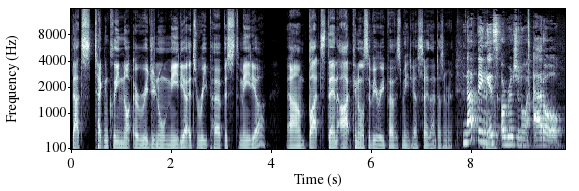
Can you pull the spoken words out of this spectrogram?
That's technically not original media. It's repurposed media. Um, but then art can also be repurposed media, so that doesn't really. Nothing is original at all.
